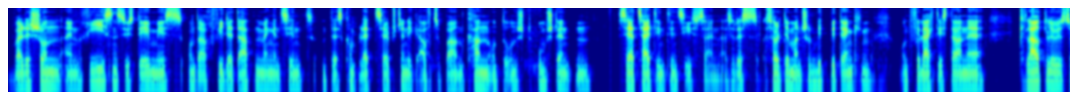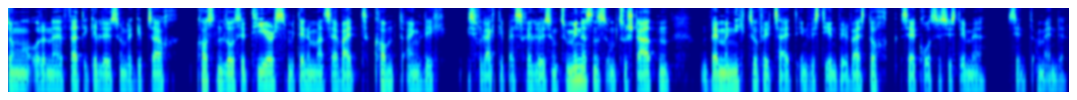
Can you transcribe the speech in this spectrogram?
weil es schon ein Riesensystem ist und auch viele Datenmengen sind und das komplett selbstständig aufzubauen kann unter Umständen sehr zeitintensiv sein. Also das sollte man schon mitbedenken und vielleicht ist da eine Cloud-Lösung oder eine fertige Lösung. Da gibt es auch kostenlose Tiers, mit denen man sehr weit kommt eigentlich, ist vielleicht die bessere Lösung, zumindest um zu starten und wenn man nicht so viel Zeit investieren will, weil es doch sehr große Systeme sind am Ende.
